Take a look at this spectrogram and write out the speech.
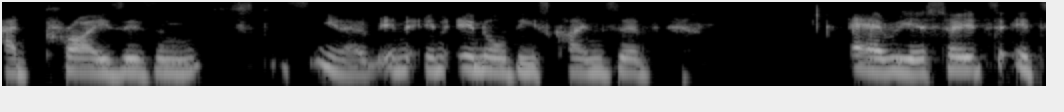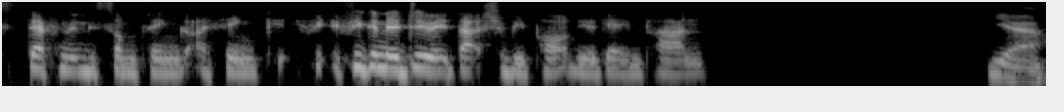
had prizes and you know in, in, in all these kinds of areas. So it's it's definitely something I think if, if you're going to do it, that should be part of your game plan. Yeah,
